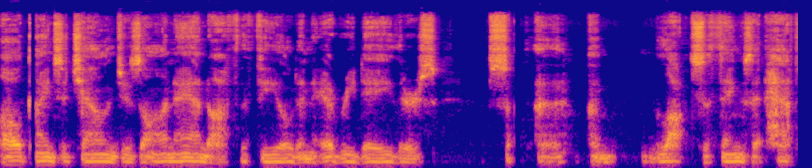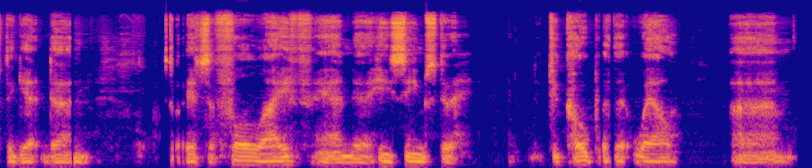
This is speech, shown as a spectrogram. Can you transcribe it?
all kinds of challenges on and off the field, and every day there's uh, um, lots of things that have to get done. So it's a full life, and uh, he seems to to cope with it well. Um,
